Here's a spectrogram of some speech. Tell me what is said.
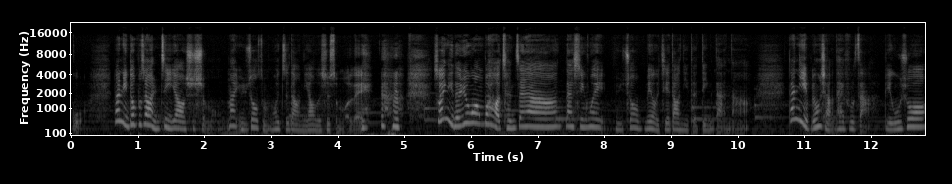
过。那你都不知道你自己要的是什么，那宇宙怎么会知道你要的是什么嘞？所以你的愿望不好成真啊，那是因为宇宙没有接到你的订单啊。但你也不用想的太复杂，比如说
